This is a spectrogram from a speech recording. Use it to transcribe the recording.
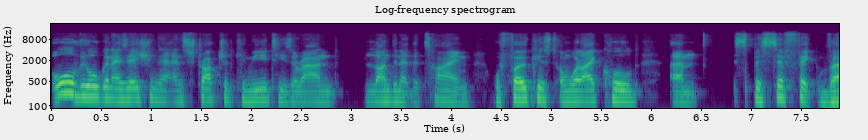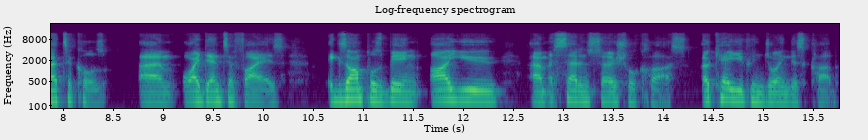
all the organizations and structured communities around London at the time were focused on what I called um, specific verticals um, or identifiers. Examples being, are you um, a certain social class? Okay, you can join this club.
